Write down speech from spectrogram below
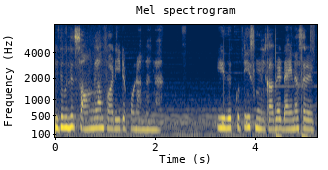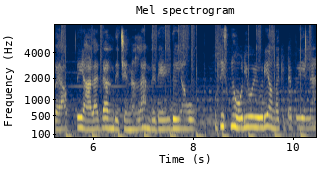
இது வந்து சாங்லாம் பாடிட்டு போனாங்கங்க. இது குட்டீஸுங்களுக்காக டைனோசர் இருக்கு அப்படி அழகா இருந்துச்சு நல்லா இருந்தது. இது யா- குட்டீஸ்ங்க ஓடி ஓடி ஓடி அவங்க கிட்ட போய் எல்லாம்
